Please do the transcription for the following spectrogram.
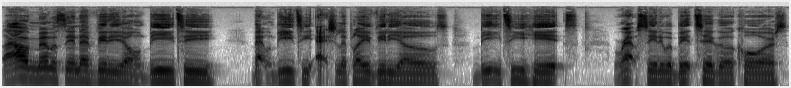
I remember seeing that video on BET back when BET actually played videos, BET hits, Rap City with Big Tigger, of course.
